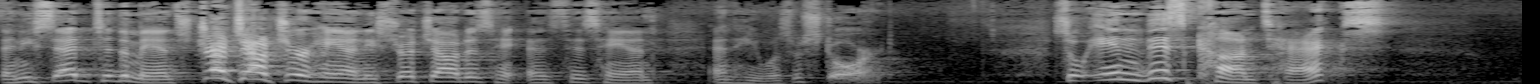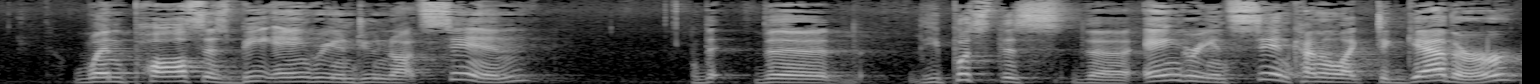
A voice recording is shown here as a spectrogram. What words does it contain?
and he said to the man, Stretch out your hand. He stretched out his, his hand, and he was restored. So, in this context, when Paul says, Be angry and do not sin, the, the, he puts this the angry and sin kind of like together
